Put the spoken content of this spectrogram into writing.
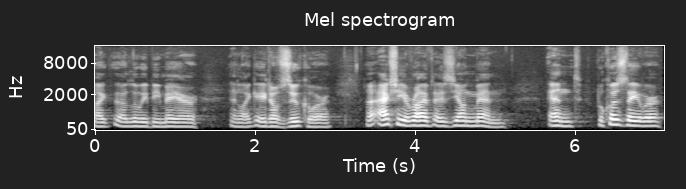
like uh, Louis B. Mayer and like Adolph Zukor, uh, actually arrived as young men. And because they were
